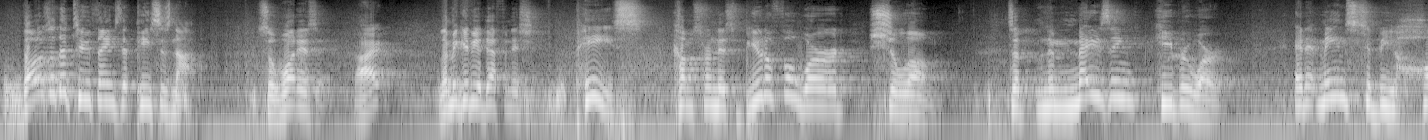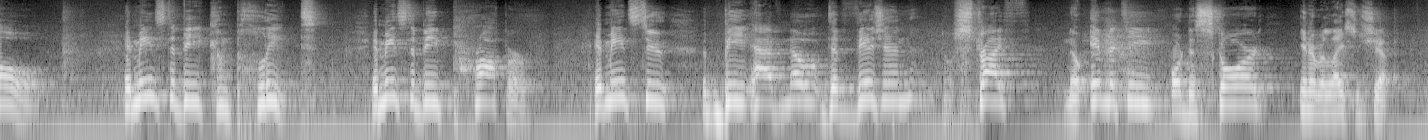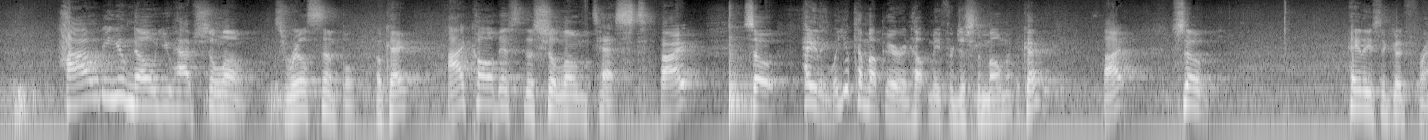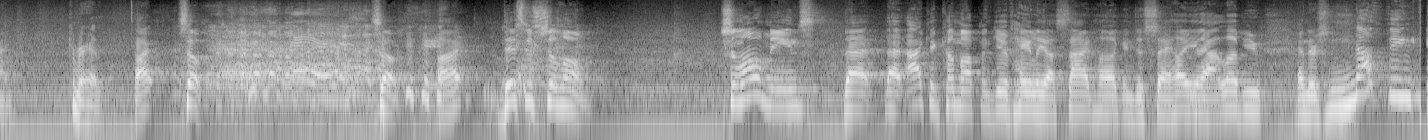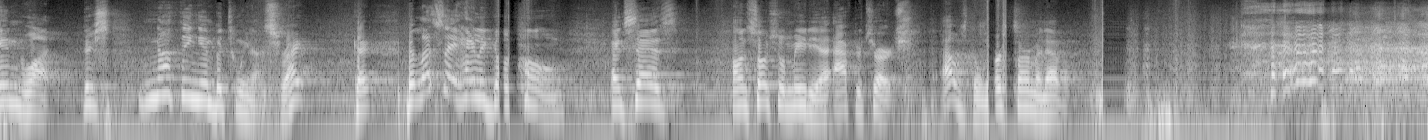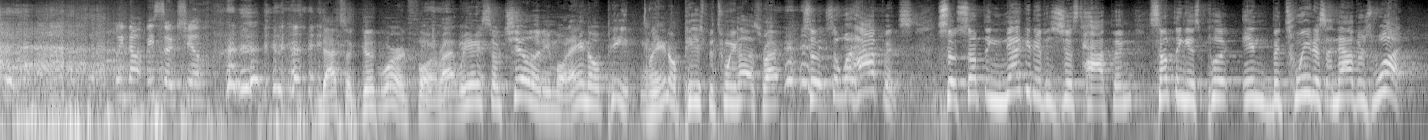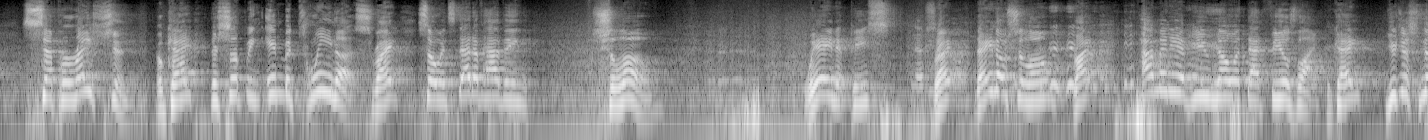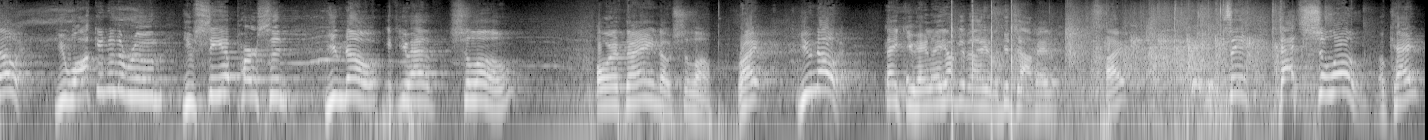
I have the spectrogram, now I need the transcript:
Those are the two things that peace is not. So, what is it? All right? Let me give you a definition. Peace comes from this beautiful word, shalom. It's an amazing Hebrew word, and it means to be whole. It means to be complete. It means to be proper. It means to be have no division, no strife, no enmity or discord in a relationship. How do you know you have shalom? It's real simple, okay? I call this the shalom test. All right? So, Haley, will you come up here and help me for just a moment, okay? All right? So, Haley's a good friend. Come here, Haley. All right? So, so, all right? This is shalom. Shalom means that, that I can come up and give Haley a side hug and just say, hey, I love you. And there's nothing in what? There's nothing in between us, right? Okay? But let's say Haley goes home and says on social media after church, that was the worst sermon ever. Not be so chill. That's a good word for it, right? We ain't so chill anymore. There ain't no peace. There ain't no peace between us, right? So, so what happens? So something negative has just happened. Something is put in between us, and now there's what? Separation. Okay? There's something in between us, right? So instead of having shalom, we ain't at peace. No right? There ain't no shalom, right? How many of you know what that feels like? Okay? You just know it. You walk into the room, you see a person, you know if you have shalom or if there ain't no shalom, right? You know it. Thank you, Haley. Y'all give it a Haley. Good job, Haley. All right? See, that's shalom, okay?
